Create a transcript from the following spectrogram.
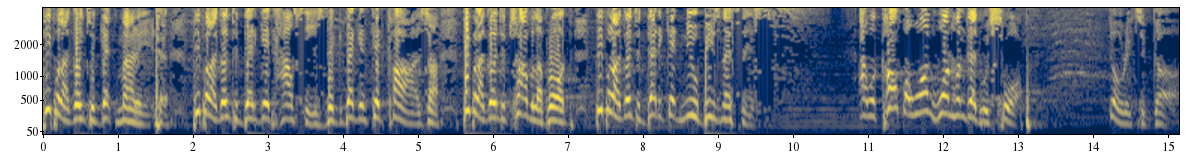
People are going to get married. People are going to dedicate houses, they dedicate cars. People are going to travel abroad. People are going to dedicate new businesses. I will call for one, 100 will show up. Glory to God.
